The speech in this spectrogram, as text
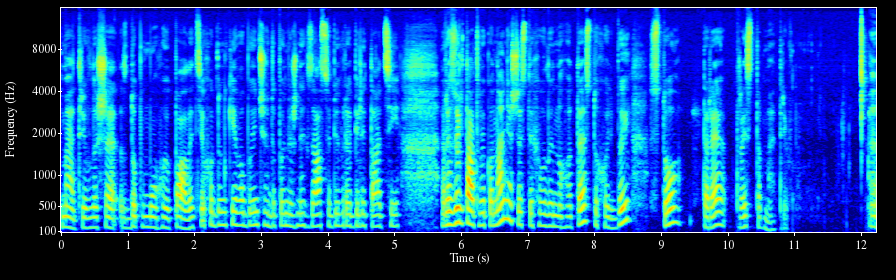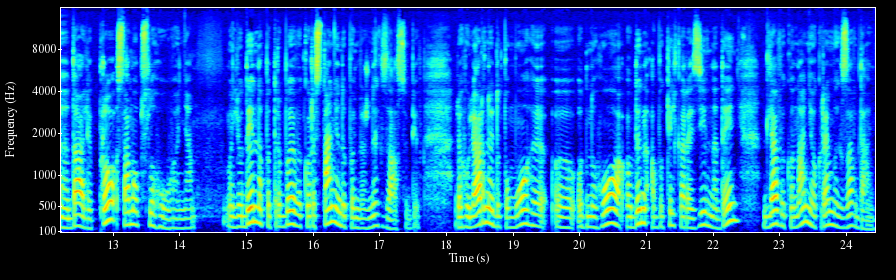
метрів лише з допомогою палиці, ходунків або інших допоміжних засобів реабілітації. Результат виконання 6-хвилинного тесту ходьби 100-300 метрів. Е, Далі про самообслуговування. Людина потребує використання допоміжних засобів, регулярної допомоги е, одного, один або кілька разів на день для виконання окремих завдань,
